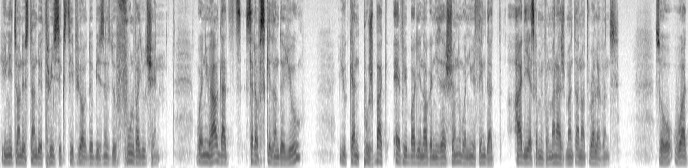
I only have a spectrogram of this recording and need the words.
you need to understand the 360 view of the business, the full value chain. When you have that set of skills under you, you can push back everybody in organization when you think that ideas coming from management are not relevant. So what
